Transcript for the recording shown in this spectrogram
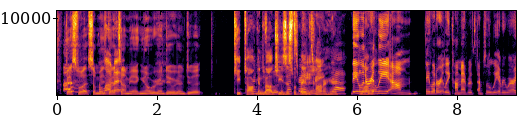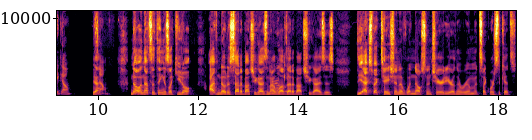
Guess what? Somebody's Love got to it. tell me. You know what we're gonna do? We're gonna do it. Keep talking about. Jesus with right. baby Connor here. Yeah. They love it. literally, um, they literally come every, absolutely everywhere I go. Yeah. So, No, and that's the thing is like you don't. I've noticed that about you guys, and I love that about you guys is the expectation of when Nelson and Charity are in the room. It's like, where's the kids?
